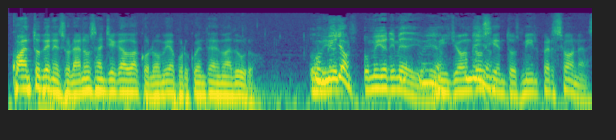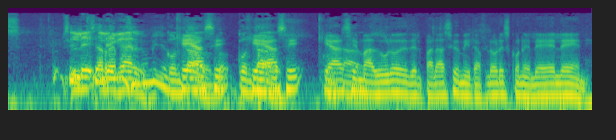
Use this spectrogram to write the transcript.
¿Cuántos venezolanos han llegado a Colombia por cuenta de Maduro? Un millón. Un millón y medio. Un millón. doscientos mil personas. Sí, Le- cerremos legal, ¿Qué hace, ¿no? ¿qué hace, qué hace. Maduro desde el Palacio de Miraflores con el ELN?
